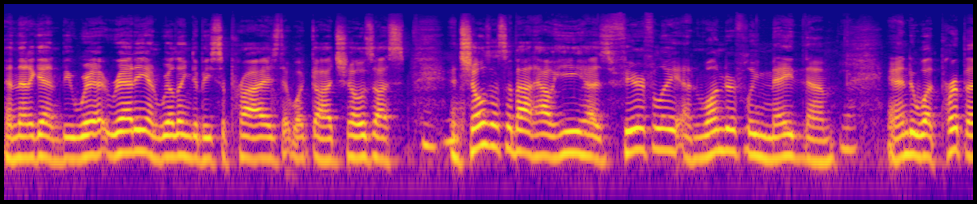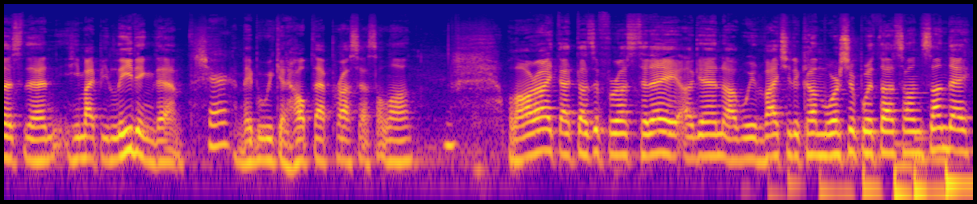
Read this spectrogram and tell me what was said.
And then again, be re- ready and willing to be surprised at what God shows us mm-hmm. and shows us about how He has fearfully and wonderfully made them yeah. and to what purpose then He might be leading them. Sure. And maybe we can help that process along. Mm-hmm. Well, all right, that does it for us today. Again, uh, we invite you to come worship with us on Sunday.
